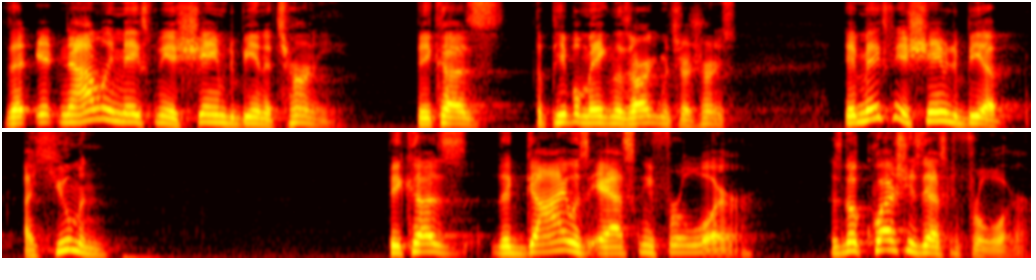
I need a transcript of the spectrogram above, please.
that it not only makes me ashamed to be an attorney because the people making those arguments are attorneys it makes me ashamed to be a, a human because the guy was asking for a lawyer. There's no question he's asking for a lawyer.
